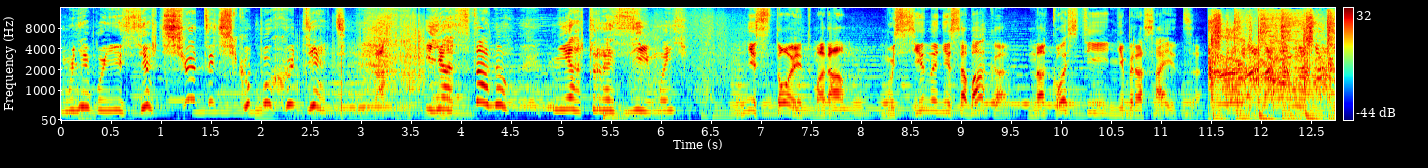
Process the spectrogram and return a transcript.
мне бы еще чуточку похудеть. И я стану неотразимой. Не стоит, мадам. Мужчина не собака, на кости не бросается. С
